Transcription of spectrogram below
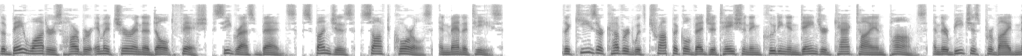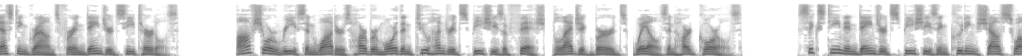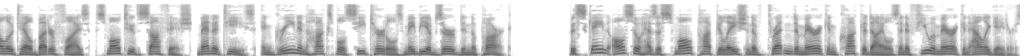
The bay waters harbor immature and adult fish, seagrass beds, sponges, soft corals, and manatees. The keys are covered with tropical vegetation including endangered cacti and palms, and their beaches provide nesting grounds for endangered sea turtles. Offshore reefs and waters harbor more than 200 species of fish, pelagic birds, whales and hard corals. Sixteen endangered species including Schaus swallowtail butterflies, smalltooth sawfish, manatees, and green and hawksbill sea turtles may be observed in the park. Biscayne also has a small population of threatened American crocodiles and a few American alligators.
